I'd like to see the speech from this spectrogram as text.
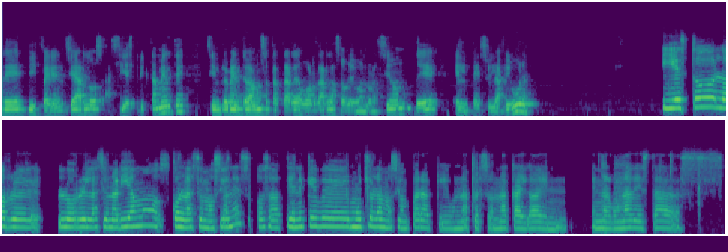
de diferenciarlos así estrictamente, Simplemente vamos a tratar de abordar la sobrevaloración del el peso y la figura. ¿Y esto lo, lo relacionaríamos con las emociones? O sea, ¿tiene que ver mucho la emoción para que una persona caiga en, en alguna de estas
